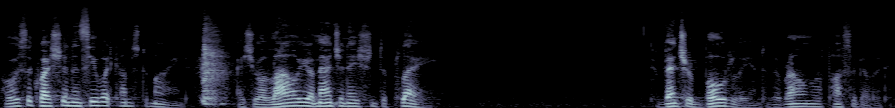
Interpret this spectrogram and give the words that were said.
Pose the question and see what comes to mind as you allow your imagination to play, venture boldly into the realm of possibility.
